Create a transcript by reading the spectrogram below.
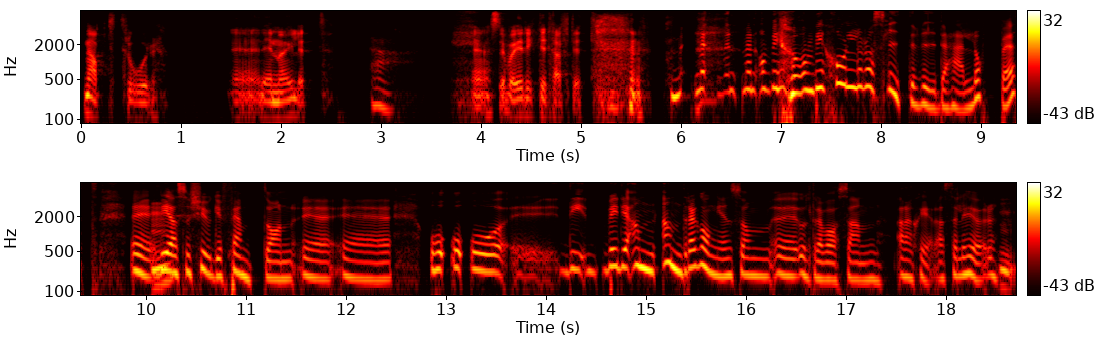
knappt tror eh, det är möjligt. Ja. Eh, så det var ju riktigt häftigt. Men, men, men om, vi, om vi håller oss lite vid det här loppet. Eh, Det är Mm. alltså 2015 eh, eh, och, och, och eh, det, det är det an, andra gången som eh, Ultravasan arrangeras, eller hur? Mm.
